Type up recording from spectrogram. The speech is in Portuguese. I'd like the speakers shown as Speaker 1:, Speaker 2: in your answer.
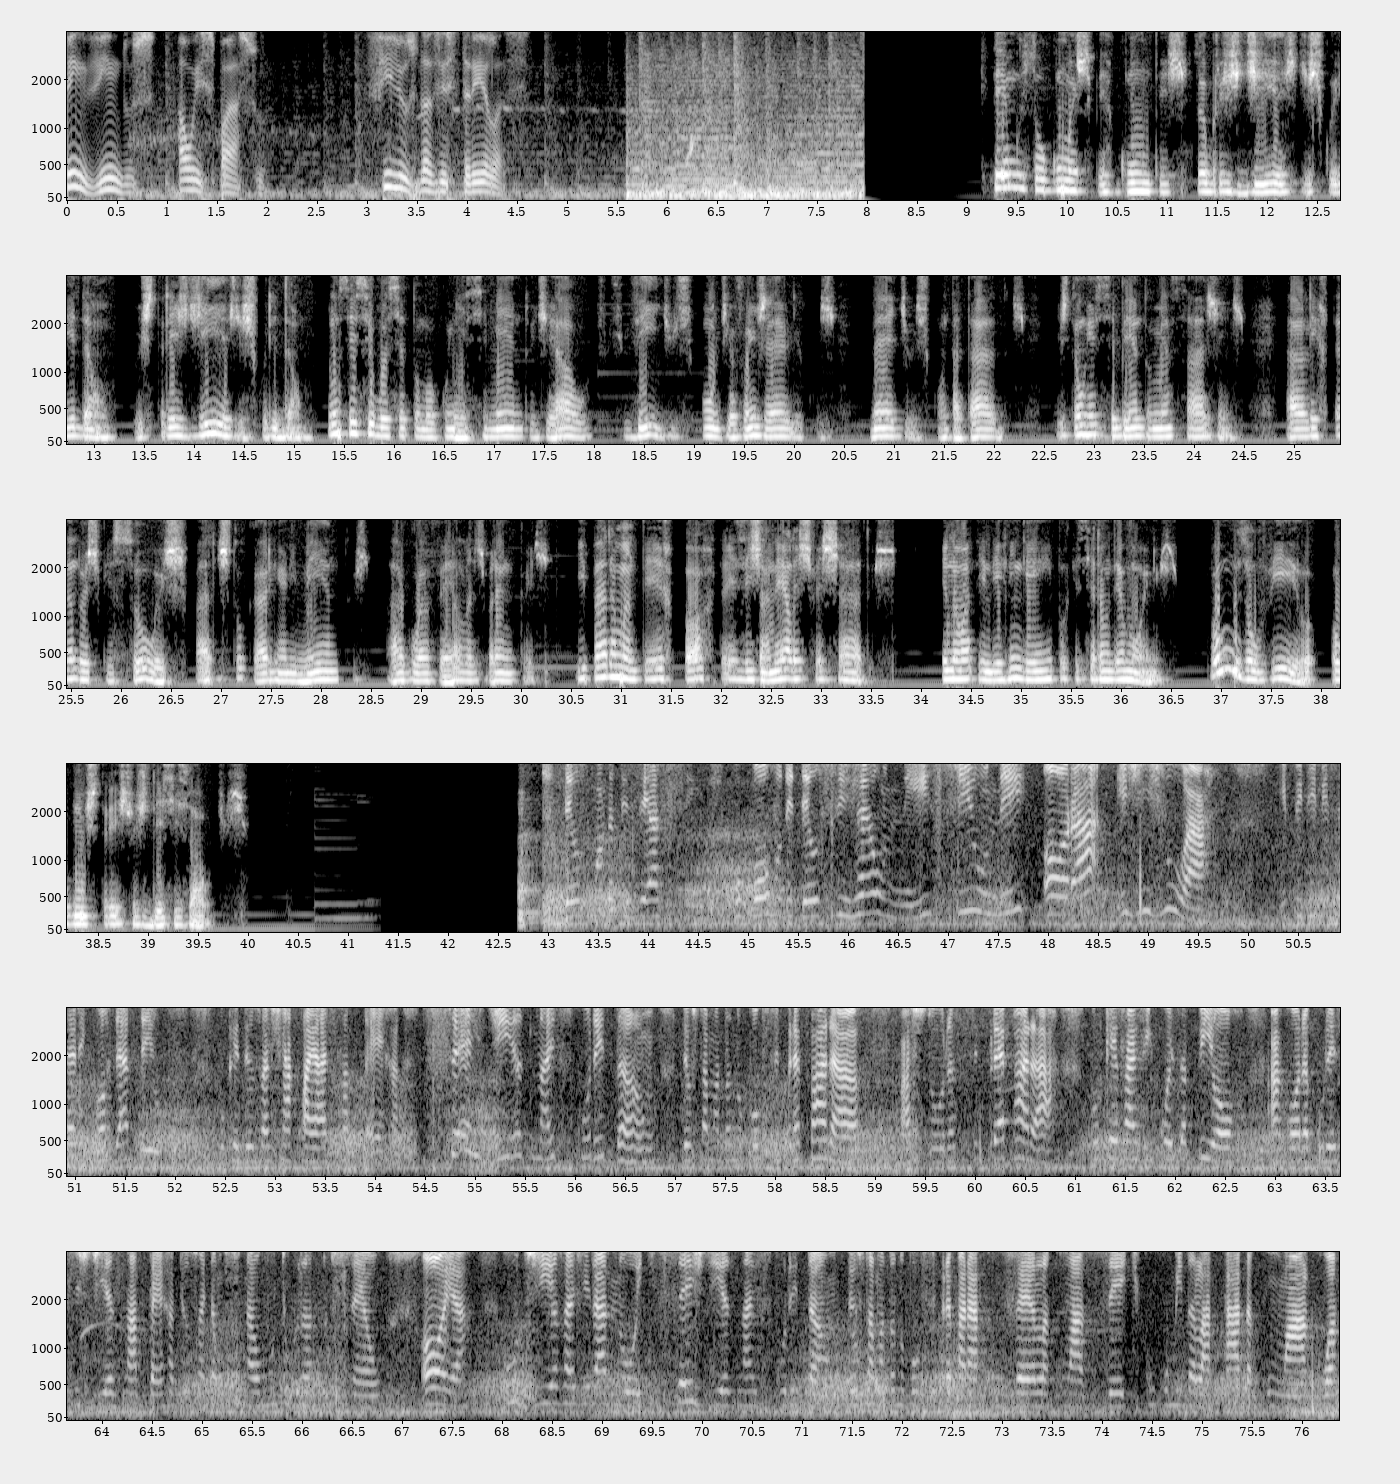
Speaker 1: Bem-vindos ao espaço. Filhos das estrelas.
Speaker 2: Temos algumas perguntas sobre os dias de escuridão, os três dias de escuridão. Não sei se você tomou conhecimento de áudios, vídeos onde evangélicos, médios contatados estão recebendo mensagens alertando as pessoas para estocarem alimentos, água, velas brancas e para manter portas e janelas fechadas e não atender ninguém porque serão demônios. Vamos ouvir alguns trechos desses áudios.
Speaker 3: Deus manda dizer assim: o povo de Deus se reunir, se unir, orar e jejuar e pedir misericórdia a Deus, porque Deus vai chacoalhar essa terra. Seis dias na escuridão. Deus está mandando o povo se preparar, pastora, se preparar, porque vai vir coisa pior agora por esses dias na terra. Deus vai dar um sinal muito grande no céu. Olha, o dia vai virar noite, seis dias na escuridão. Deus está mandando o povo se preparar com vela, com azeite, com comida latada, com água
